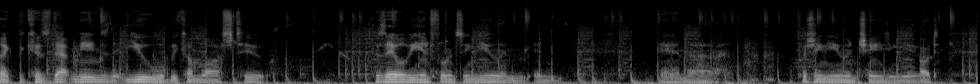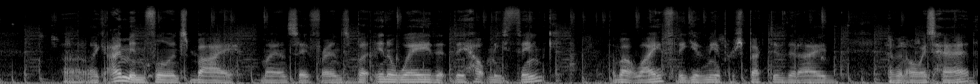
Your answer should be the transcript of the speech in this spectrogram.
Like because that means that you will become lost too because they will be influencing you and and and uh, pushing you and changing you out. Uh, like I'm influenced by my unsafe friends, but in a way that they help me think about life. They give me a perspective that I haven't always had.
